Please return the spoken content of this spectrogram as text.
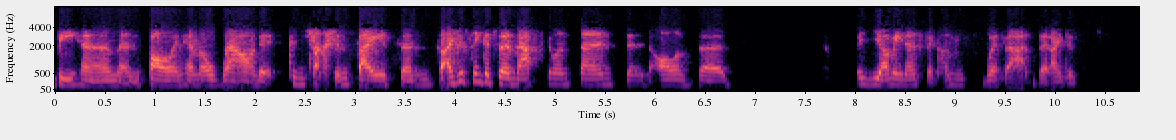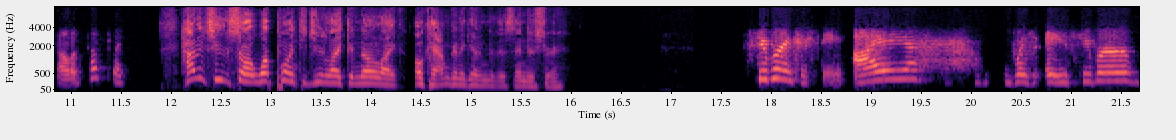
be him and following him around at construction sites. And so I just think it's a masculine sense and all of the, the yumminess that comes with that that I just fell obsessed with. How did you? So, at what point did you like know, like, okay, I'm going to get into this industry? Super interesting. I was a super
